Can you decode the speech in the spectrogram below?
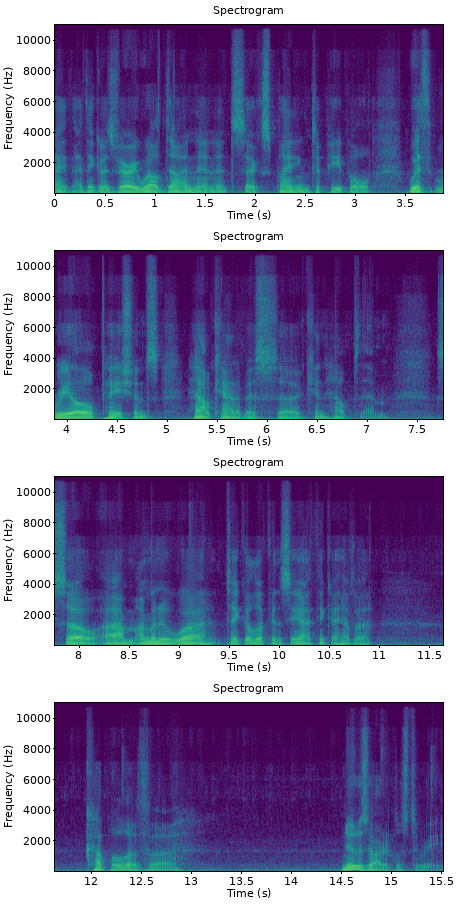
I, I, think it was very well done, and it's explaining to people with real patients how cannabis uh, can help them. So um, I'm going to uh, take a look and see. I think I have a couple of uh, news articles to read.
